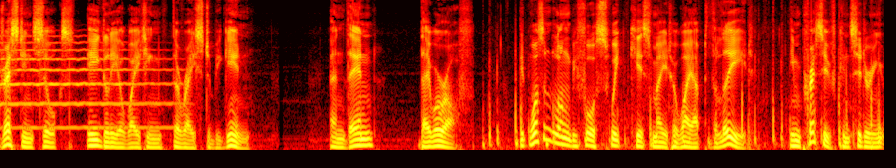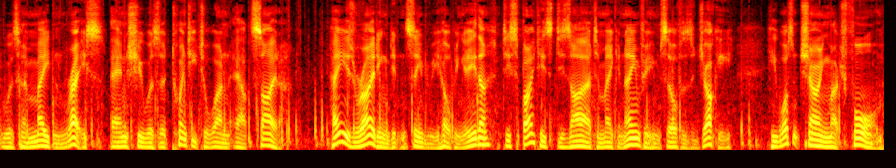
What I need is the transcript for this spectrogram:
dressed in silks, eagerly awaiting the race to begin. And then they were off. It wasn't long before Sweet Kiss made her way up to the lead. Impressive considering it was her maiden race and she was a 20 to 1 outsider. Hayes' riding didn't seem to be helping either. Despite his desire to make a name for himself as a jockey, he wasn't showing much form,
